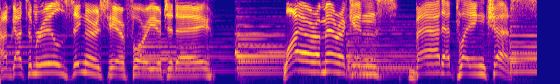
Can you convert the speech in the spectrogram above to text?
I've got some real zingers here for you today. Why are Americans bad at playing chess?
